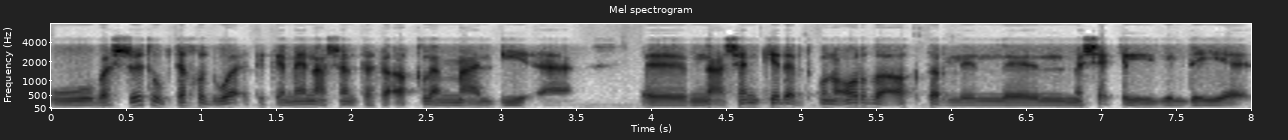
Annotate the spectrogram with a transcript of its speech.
وبشرته بتاخد وقت كمان عشان تتأقلم مع البيئة. عشان كده بتكون عرضة أكتر للمشاكل الجلدية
